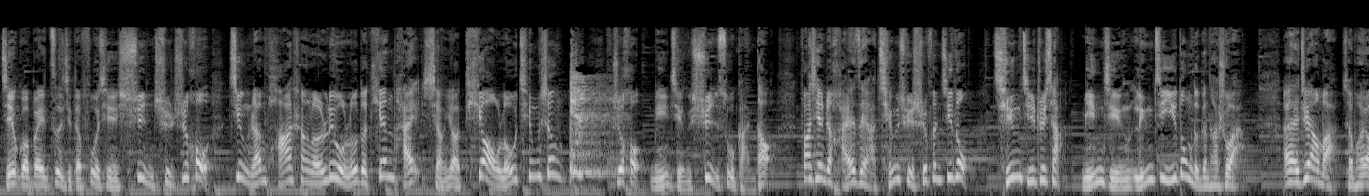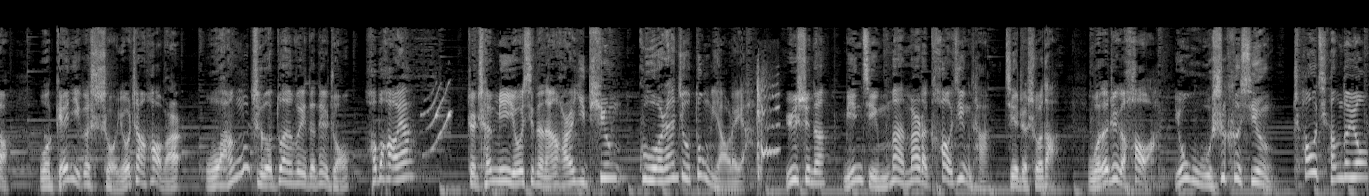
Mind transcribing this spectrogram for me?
结果被自己的父亲训斥之后，竟然爬上了六楼的天台，想要跳楼轻生。之后，民警迅速赶到，发现这孩子呀情绪十分激动，情急之下，民警灵机一动的跟他说啊，哎，这样吧，小朋友，我给你个手游账号玩，王者段位的那种，好不好呀？这沉迷游戏的男孩一听，果然就动摇了呀。于是呢，民警慢慢的靠近他，接着说道：“我的这个号啊，有五十颗星，超强的哟。”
